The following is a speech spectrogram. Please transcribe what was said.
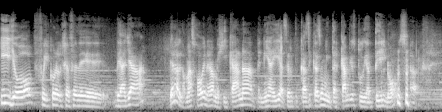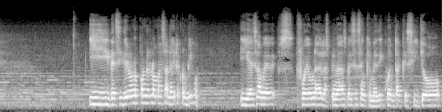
y yo fui con el jefe de, de allá, era la más joven, era mexicana, venía ahí a hacer casi casi un intercambio estudiantil, ¿no? O sea, y decidieron no ponerlo más al aire conmigo. Y esa vez fue una de las primeras veces en que me di cuenta que si yo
